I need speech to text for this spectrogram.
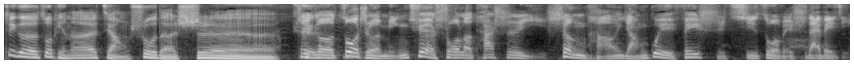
这个作品呢，讲述的是这个作者明确说了，他是以盛唐杨贵妃时期作为时代背景，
